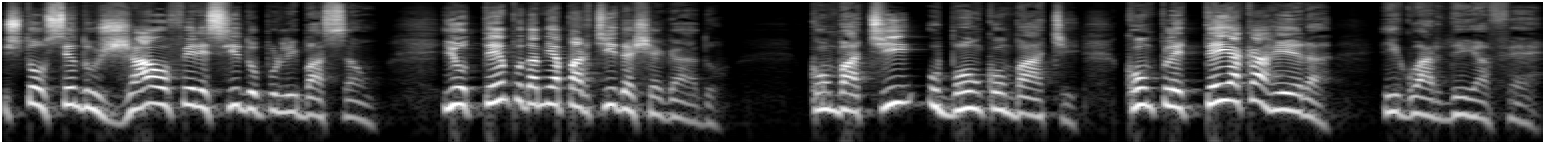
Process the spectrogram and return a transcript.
estou sendo já oferecido por libação, e o tempo da minha partida é chegado. Combati o bom combate, completei a carreira e guardei a fé.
